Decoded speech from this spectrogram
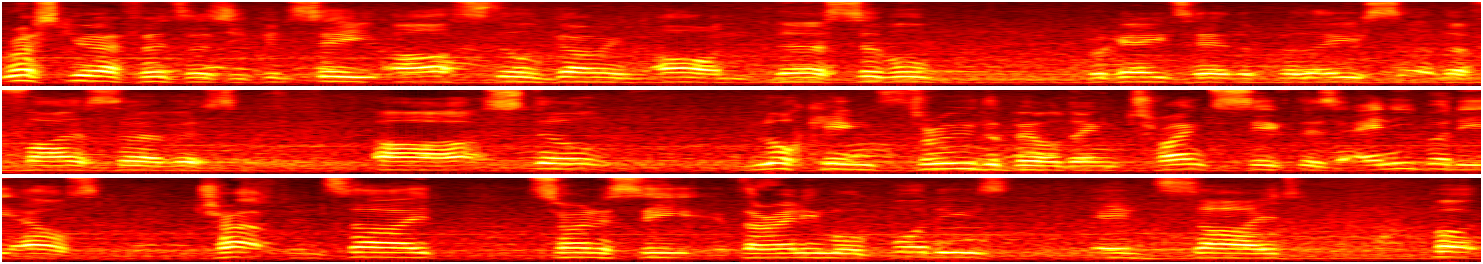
Rescue efforts, as you can see, are still going on. The civil brigades here, the police, the fire service are still looking through the building, trying to see if there's anybody else trapped inside, trying to see if there are any more bodies inside. But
